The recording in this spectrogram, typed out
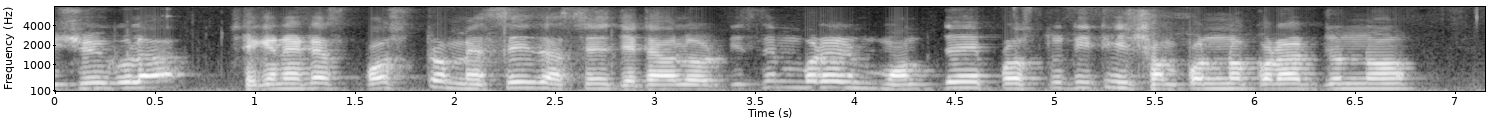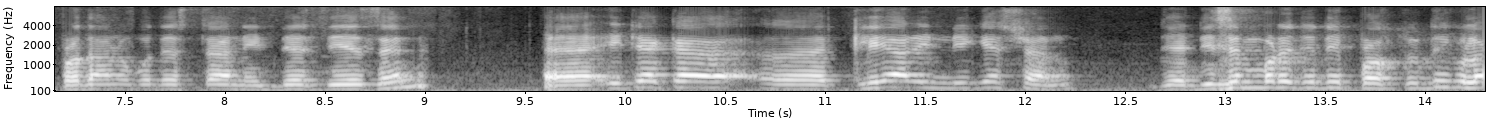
বিষয়গুলা, সেখানে একটা স্পষ্ট মেসেজ আছে, যেটা হলো ডিসেম্বরের মধ্যে প্রস্তুতিটি সম্পন্ন করার জন্য প্রধান উপদেষ্টা নির্দেশ দিয়েছেন। এটা একটা ক্লিয়ার ইন্ডিকেশন যে ডিসেম্বরে যদি প্রস্তুতিগুলো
